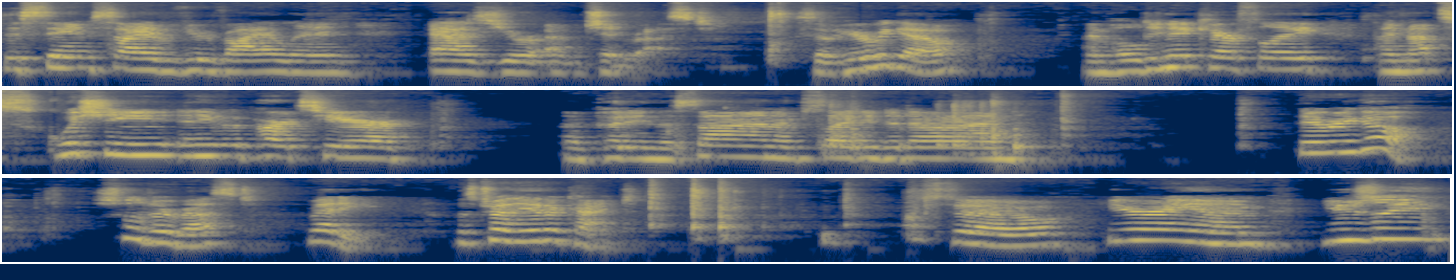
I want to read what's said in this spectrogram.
the same side of your violin as your um, chin rest. So here we go. I'm holding it carefully. I'm not squishing any of the parts here. I'm putting this on, I'm sliding it on. There we go. Shoulder rest, ready. Let's try the other kind. So here I am. Usually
